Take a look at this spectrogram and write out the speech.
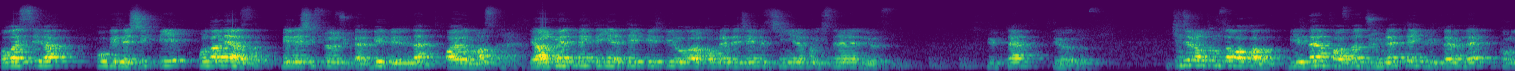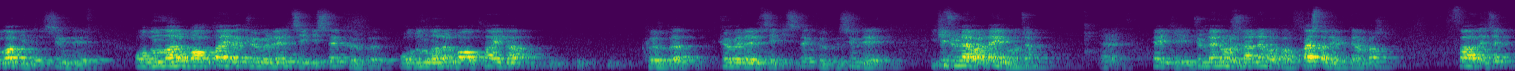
Dolayısıyla bu birleşik fiil. Burada ne yazdık? Birleşik sözcükler birbirinden ayrılmaz. Evet. Yardım etmek de yine tek bir fiil olarak kabul edeceğimiz için yine bu ikisine ne diyoruz? Yüklem diyoruz. İkinci notumuza bakalım. Birden fazla cümle tek yüklemle kurulabilir. Şimdi odunları baltayla kömürleri çekiçle kırdı. Odunları baltayla kırdı. Kömürleri çekiçle kırdı. Şimdi iki cümle var değil mi hocam? Evet. Peki cümlenin orijinaline bakalım. Kaç tane yüklem var? Sadece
